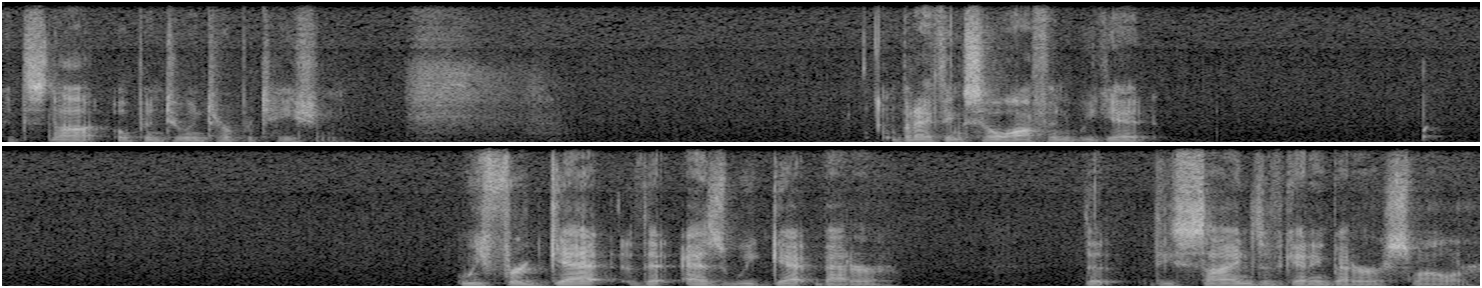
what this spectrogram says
It's not open to interpretation but I think so often we get we forget that as we get better, that these signs of getting better are smaller.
